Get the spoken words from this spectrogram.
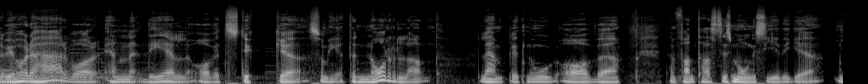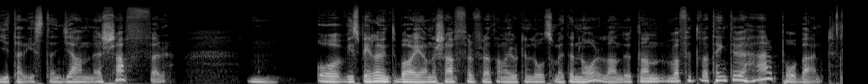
Det vi hörde här var en del av ett stycke som heter Norrland. Lämpligt nog av eh, den fantastiskt mångsidige gitarristen Janne Schaffer. Och vi spelar ju inte bara Janne Schaffer för att han har gjort en låt som heter Norrland. Utan varför, vad tänkte vi här på Bernt?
